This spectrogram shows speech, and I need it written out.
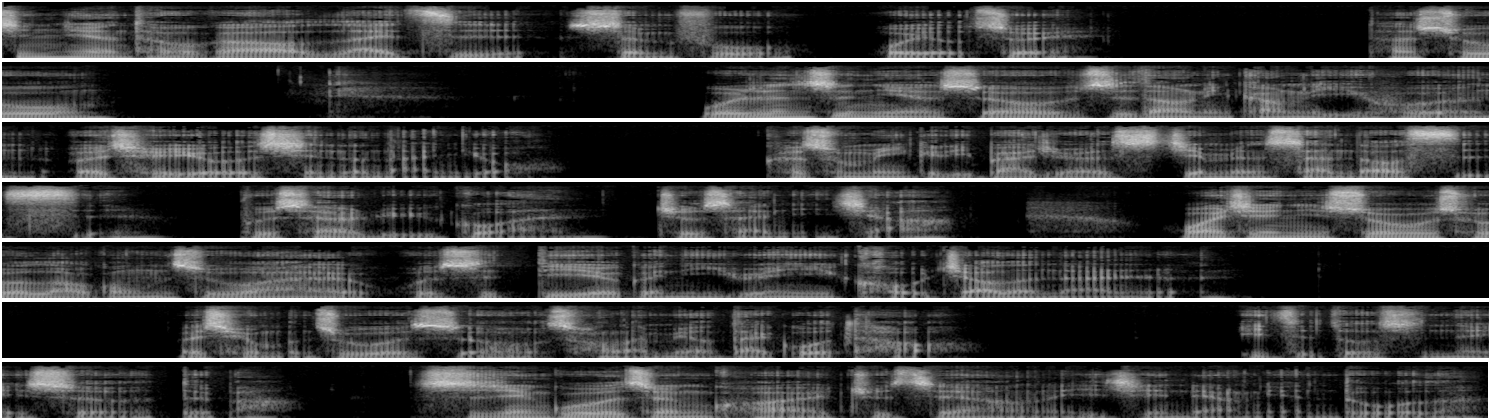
今天的投稿来自神父，我有罪。他说：“我认识你的时候，知道你刚离婚，而且有了新的男友。可是我们一个礼拜就还是见面三到四次，不是在旅馆，就是在你家。我还记得你说过，除了老公之外，我是第二个你愿意口交的男人。而且我们住的时候从来没有戴过套，一直都是内射，对吧？时间过得真快，就这样已经两年多了。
